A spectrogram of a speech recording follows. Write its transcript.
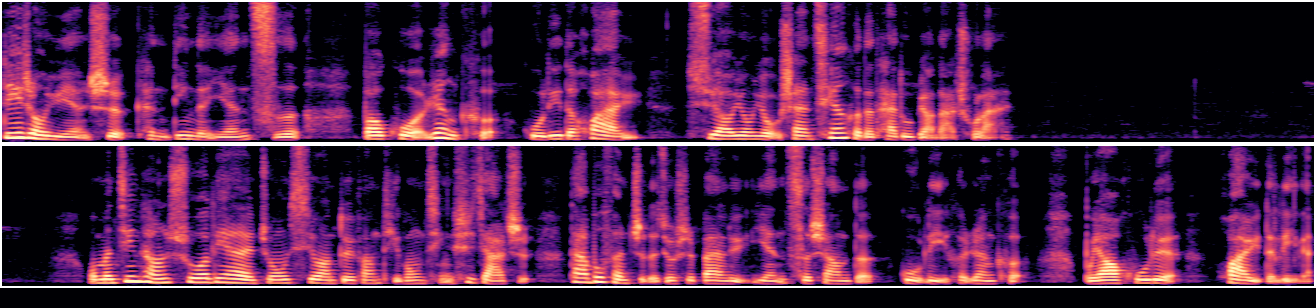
第一种语言是肯定的言辞，包括认可、鼓励的话语，需要用友善、谦和的态度表达出来。我们经常说，恋爱中希望对方提供情绪价值，大部分指的就是伴侣言辞上的鼓励和认可。不要忽略话语的力量。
